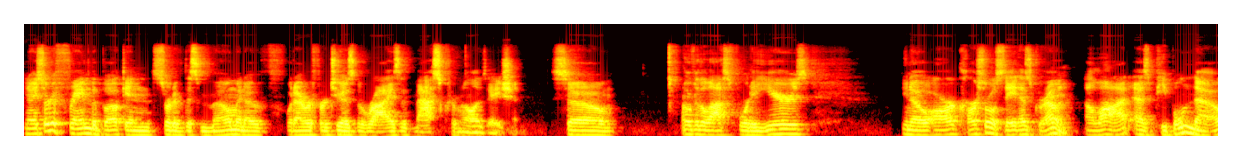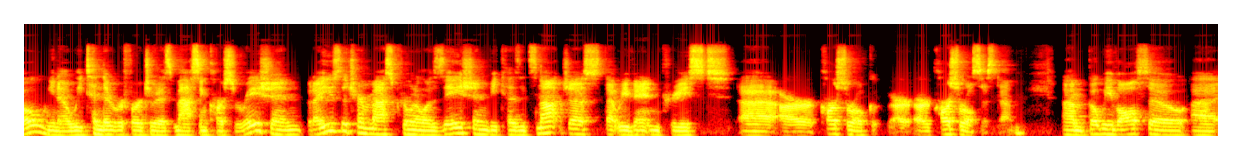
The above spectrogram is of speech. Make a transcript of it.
you know, I sort of frame the book in sort of this moment of what I refer to as the rise of mass criminalization. So over the last 40 years, you know, our carceral state has grown a lot, as people know. You know, we tend to refer to it as mass incarceration, but I use the term mass criminalization because it's not just that we've increased uh, our carceral our, our carceral system, um, but we've also uh,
